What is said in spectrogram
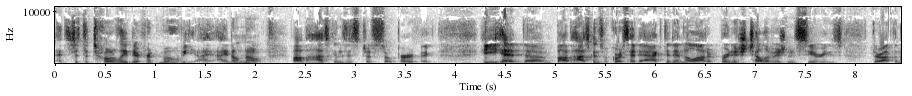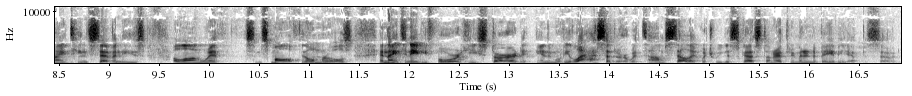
It's just a totally different movie. I, I don't know. Bob Hoskins is just so perfect. He had um, Bob Hoskins, of course, had acted in a lot of British television series throughout the 1970s, along with some small film roles. In 1984, he starred in the movie Lassiter with Tom Selleck, which we discussed on our Three Men and a Baby episode,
